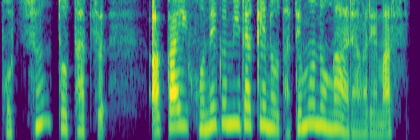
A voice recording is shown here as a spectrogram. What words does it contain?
ポツンと立つ赤い骨組みだけの建物が現れます。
